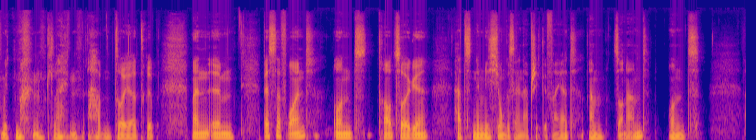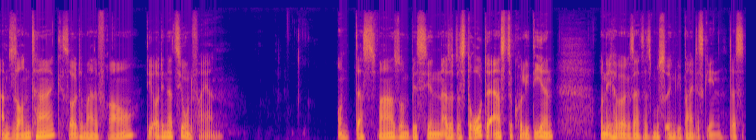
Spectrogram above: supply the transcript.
mit meinem kleinen Abenteuertrip. Mein ähm, bester Freund und Trauzeuge hat nämlich Junggesellenabschied gefeiert am Sonnabend und am Sonntag sollte meine Frau die Ordination feiern. Und das war so ein bisschen, also das drohte erst zu kollidieren. Und ich habe gesagt, das muss irgendwie beides gehen. Das,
